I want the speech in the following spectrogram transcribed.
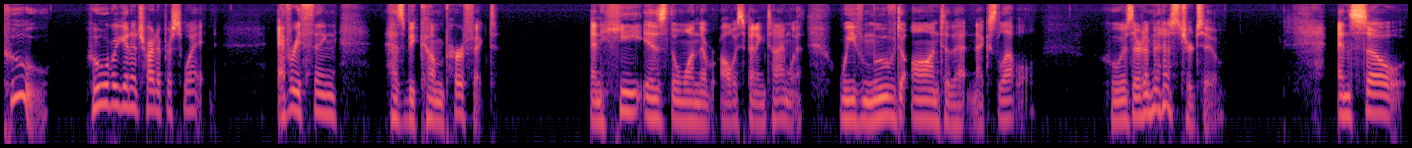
Who? Who are we going to try to persuade? Everything has become perfect. And He is the one that we're always spending time with. We've moved on to that next level. Who is there to minister to? And so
